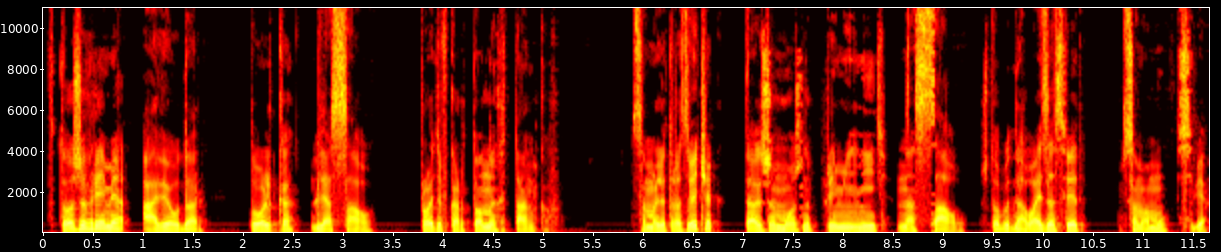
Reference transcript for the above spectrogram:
В то же время авиаудар только для САУ против картонных танков. Самолет-разведчик также можно применить на САУ, чтобы давать засвет самому себе.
